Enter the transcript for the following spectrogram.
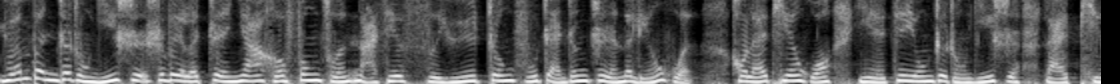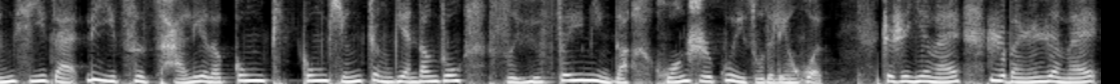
原本这种仪式是为了镇压和封存那些死于征服战争之人的灵魂。后来天皇也借用这种仪式来平息在历次惨烈的宫宫廷政变当中死于非命的皇室贵族的灵魂。这是因为日本人认为，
